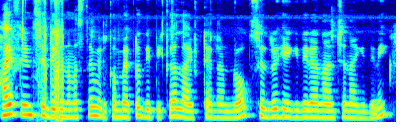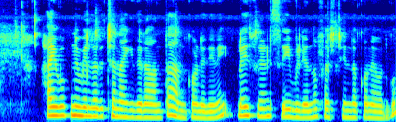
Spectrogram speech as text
ಹಾಯ್ ಫ್ರೆಂಡ್ಸ್ ಎಲ್ರಿಗೂ ನಮಸ್ತೆ. Welcome back to Deepika lifestyle and blogs ಎಲ್ಲರೂ ಹೇಗಿದ್ದೀರಾ? ನಾನು ಚೆನ್ನಾಗಿದ್ದೀನಿ. ಹೈ ಹೋಪ್ ನೀವೆಲ್ಲರೂ ಚೆನ್ನಾಗಿದ್ದೀರಾ ಅಂತ ಅಂದ್ಕೊಂಡಿದ್ದೀನಿ ಪ್ಲೀಸ್ ಫ್ರೆಂಡ್ಸ್ ಈ ವಿಡಿಯೋನ ಫಸ್ಟಿಂದ ಕೊನೆವರೆಗೂ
